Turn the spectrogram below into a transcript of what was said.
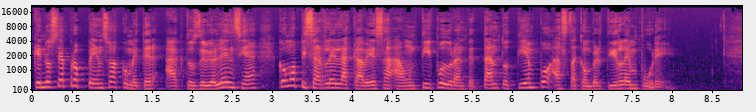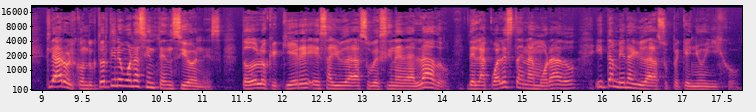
que no sea propenso a cometer actos de violencia, como pisarle la cabeza a un tipo durante tanto tiempo hasta convertirla en puré. Claro, el conductor tiene buenas intenciones. Todo lo que quiere es ayudar a su vecina de al lado, de la cual está enamorado, y también ayudar a su pequeño hijo.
